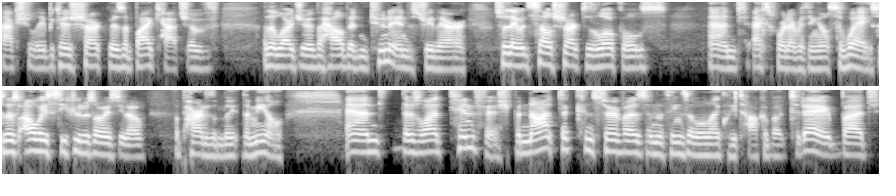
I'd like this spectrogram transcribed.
actually, because shark was a bycatch of the larger the halibut and tuna industry there. So they would sell shark to the locals and export everything else away. So there's always seafood was always you know a part of the the meal, and there's a lot of tin fish, but not the conservas and the things that we'll likely talk about today, but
